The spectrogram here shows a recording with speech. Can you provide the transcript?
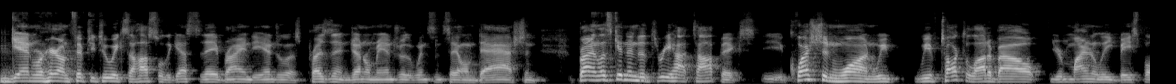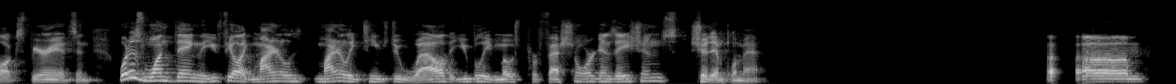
Again, we're here on 52 Weeks of Hustle. The guest today, Brian DeAngelo, President and General Manager of the Winston-Salem Dash. And Brian, let's get into three hot topics. Question one, we've we've talked a lot about your minor league baseball experience. And what is one thing that you feel like minor minor league teams do well that you believe most professional organizations should implement? Um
